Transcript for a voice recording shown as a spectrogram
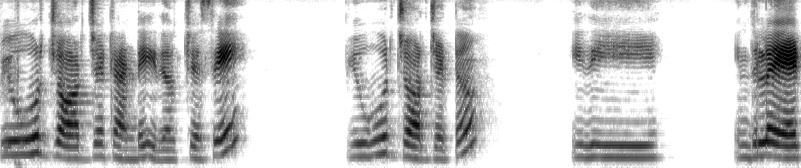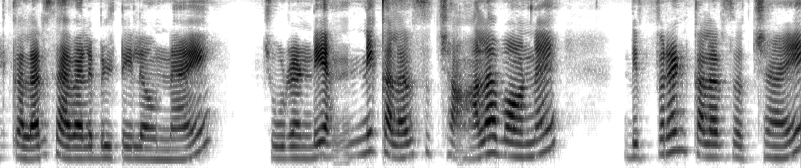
ప్యూర్ జార్జెట్ అండి. ఇది వచ్చేసి ప్యూర్ జార్జెట్. ఇది ఇందులో ఎయిట్ కలర్స్ అవైలబిలిటీలో ఉన్నాయి. చూడండి అన్ని కలర్స్ చాలా బాగున్నాయి. డిఫరెంట్ కలర్స్ వచ్చాయి.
